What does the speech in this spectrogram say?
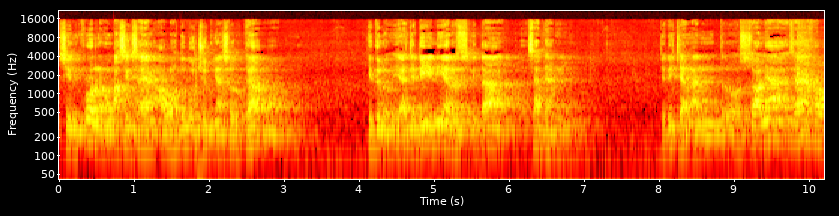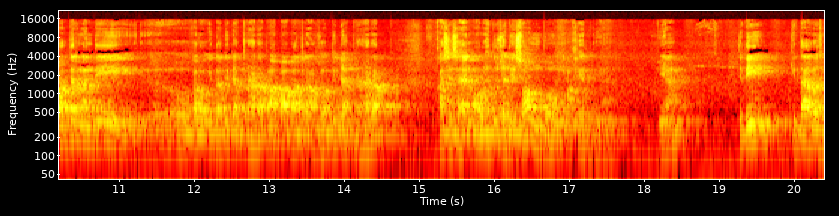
sinkron. Kasih sayang Allah itu wujudnya surga gitu loh ya. Jadi ini harus kita sadari. Jadi jangan terus soalnya saya khawatir nanti oh, kalau kita tidak berharap apa-apa termasuk tidak berharap kasih sayang Allah itu jadi sombong akhirnya ya. Jadi kita harus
